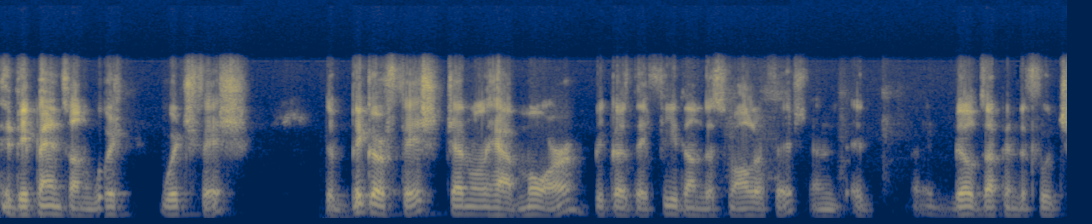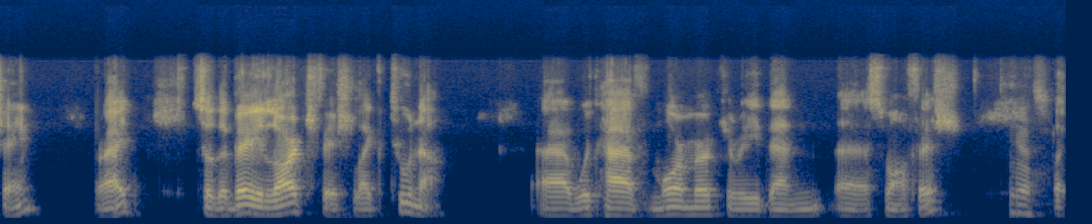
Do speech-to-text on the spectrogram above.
it depends on which which fish. The bigger fish generally have more because they feed on the smaller fish, and it, it builds up in the food chain, right? So the very large fish, like tuna, uh, would have more mercury than uh, small fish. yes. But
